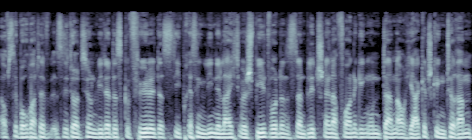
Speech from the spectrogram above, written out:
auf der Beobachtersituation wieder das Gefühl, dass die Pressinglinie leicht überspielt wurde und es dann blitzschnell nach vorne ging und dann auch Jakic gegen Tyram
